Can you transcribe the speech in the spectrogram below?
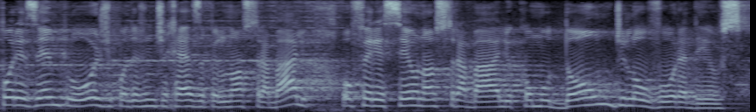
por exemplo, hoje quando a gente reza pelo nosso trabalho, oferecer o nosso trabalho como dom de louvor a Deus.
